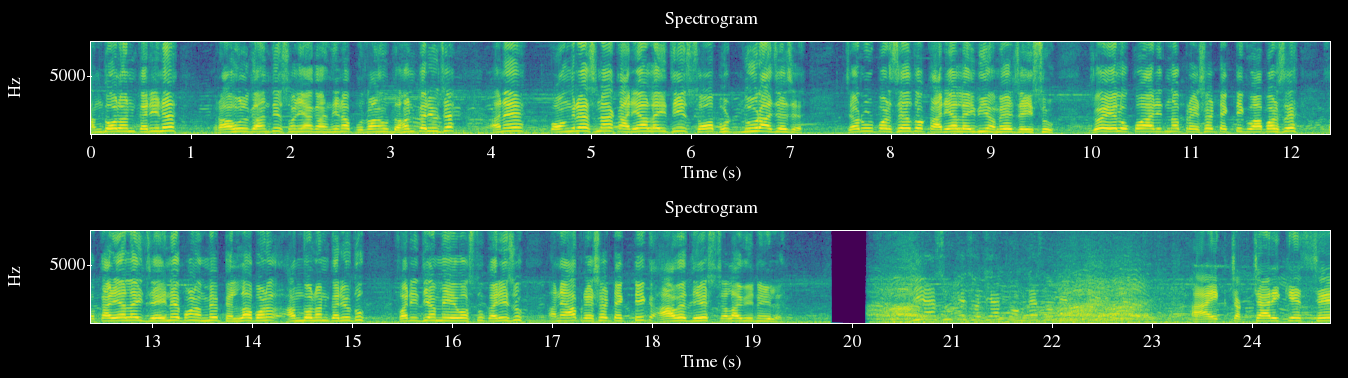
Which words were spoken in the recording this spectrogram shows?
આંદોલન કરીને રાહુલ ગાંધી, સોનિયા ગાંધીના પુતળાનું દહન કર્યું છે અને કોંગ્રેસના કાર્યાલયથી સો ફૂટ દૂર આજે છે. જરૂર પડશે તો કાર્યાલય બી અમે જઈશું. જો એ લોકો આ રીતના પ્રેશર ટેકનિક વાપરશે, તો કાર્યાલય જઈને પણ અમે પહેલાં પણ આંદોલન કર્યું હતું. ફરીથી અમે એ વસ્તુ કરીશું અને આ પ્રેશર ટેકટિક આવે દેશ ચલાવી નહીં લે. આ એક ચકચારી કેસ છે.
